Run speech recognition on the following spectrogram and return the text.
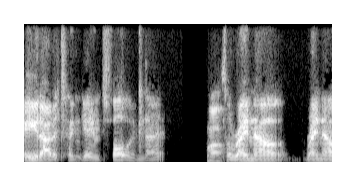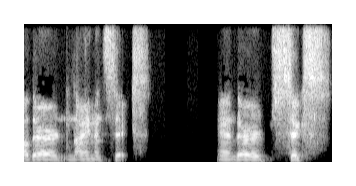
eight out of ten games following that. Wow. So right now, right now they're nine and six, and they're six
